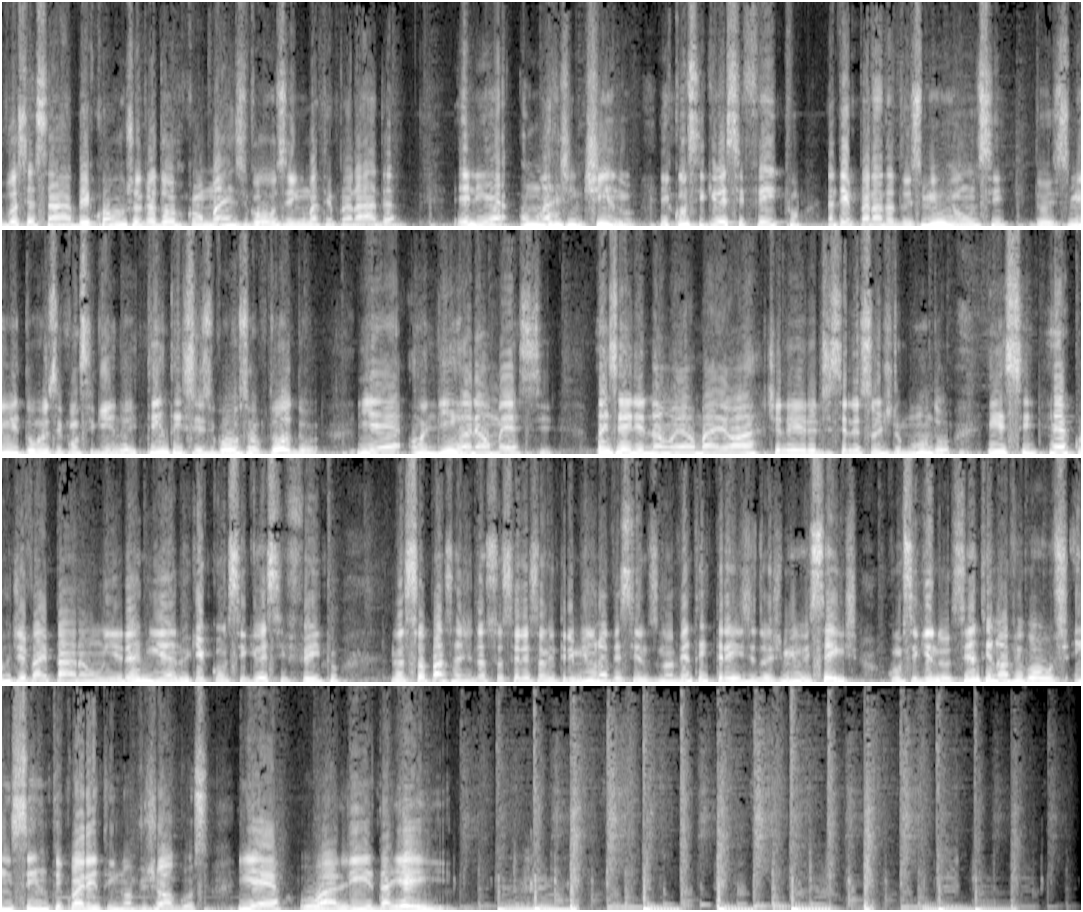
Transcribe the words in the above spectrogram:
Você sabe qual o jogador com mais gols em uma temporada? Ele é um argentino e conseguiu esse feito na temporada 2011-2012, conseguindo 86 gols ao todo, e é o Lionel Messi. Mas ele não é o maior artilheiro de seleções do mundo. Esse recorde vai para um iraniano que conseguiu esse feito na sua passagem da sua seleção entre 1993 e 2006, conseguindo 109 gols em 149 jogos, e é o Ali Dayei.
